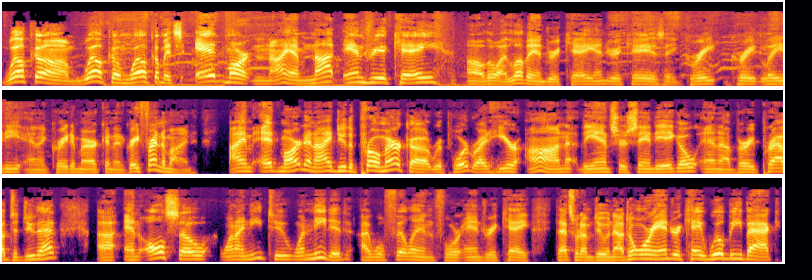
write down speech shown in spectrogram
Welcome, welcome, welcome. It's Ed Martin. I am not Andrea Kaye, although I love Andrea Kaye. Andrea Kaye is a great, great lady and a great American and a great friend of mine. I'm Ed Martin and I do the Pro America report right here on The Answer San Diego, and I'm very proud to do that. Uh, and also, when I need to, when needed, I will fill in for Andrea Kaye. That's what I'm doing now. Don't worry, Andrea Kaye will be back.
